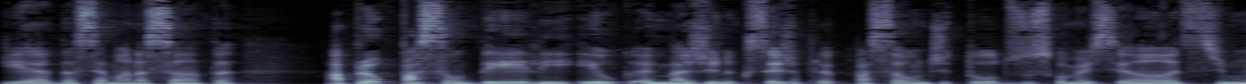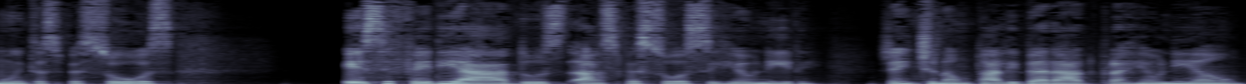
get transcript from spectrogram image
que é da Semana Santa. A preocupação dele, eu imagino que seja a preocupação de todos os comerciantes, de muitas pessoas, esse feriado as pessoas se reunirem. Gente, não está liberado para reunião.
